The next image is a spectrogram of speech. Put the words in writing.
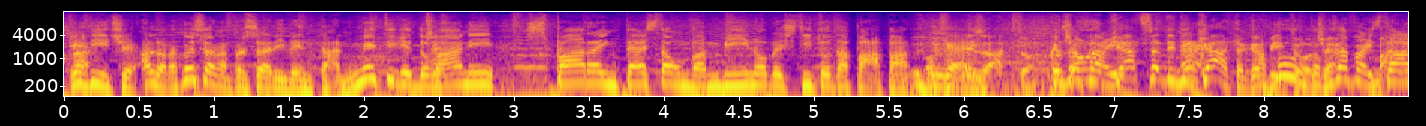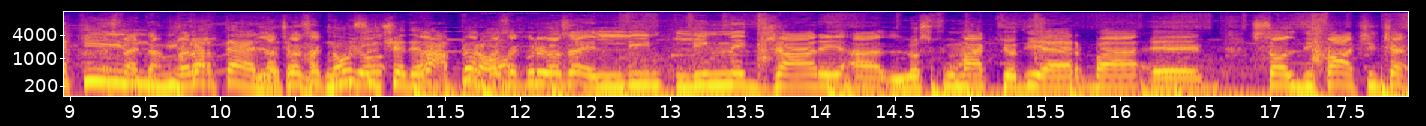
che dice: Allora, questa è una persona di 20 anni, metti che domani spara in testa a un bambino vestito da papa, ok? Esatto. C'è una piazza dedicata, capito? Appunto, Cioè, cosa fai? Stacchi il, Aspetta, il però cartello, cioè, ma non succederà, la, però. La cosa curiosa è l'in- l'inneggiare allo sfumacchio di erba e soldi facili. Cioè,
